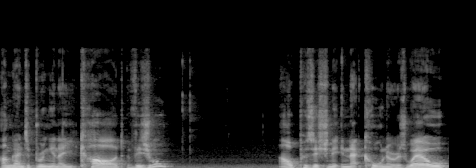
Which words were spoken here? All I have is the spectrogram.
I'm going to bring in a card visual. I'll position it in that corner as well.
